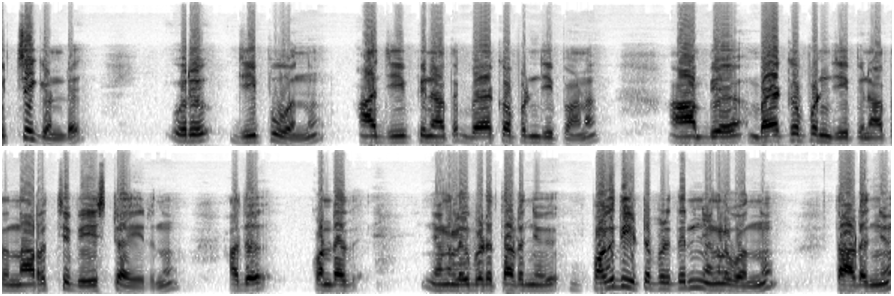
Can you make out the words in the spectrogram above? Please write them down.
ഉച്ചയ്ക്കുണ്ട് ഒരു ജീപ്പ് വന്നു. ആ ജീപ്പിനകത്ത് ബാക്ക് ഓപ്പൺ ജീപ്പാണ്. ആ ബാക്ക് ഓപ്പൺ ജീപ്പിനകത്ത് നിറച്ച് വേസ്റ്റായിരുന്നു അത് കൊണ്ട് ഞങ്ങൾ ഇവിടെ തടഞ്ഞു. പകുതി ഇട്ടപ്പോഴത്തേനും ഞങ്ങൾ വന്നു തടഞ്ഞു.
